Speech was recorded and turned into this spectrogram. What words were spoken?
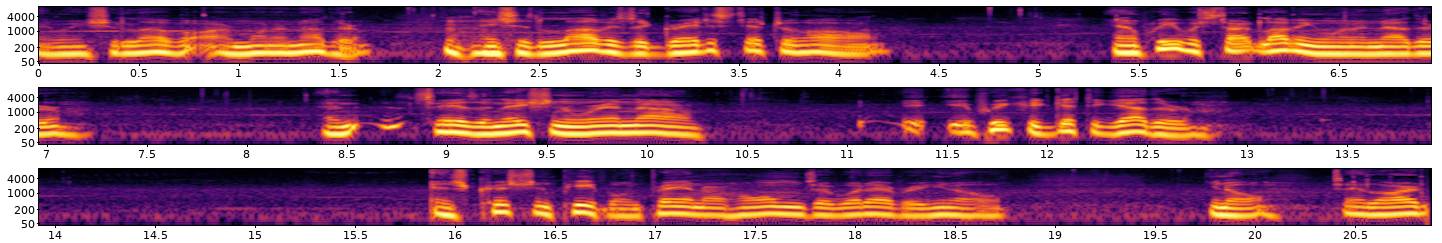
and we should love our one another. Mm-hmm. And he said, love is the greatest gift of all. And if we would start loving one another, and say as a nation we're in now, if we could get together as Christian people and pray in our homes or whatever, you know, you know, say, Lord,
